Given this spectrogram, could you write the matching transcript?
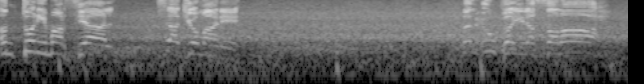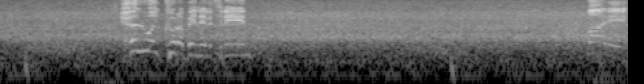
أنطوني مارسيال. ساديو ماني. ملعوبة إلى صلاح حلوة الكرة بين الاثنين. ماني.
